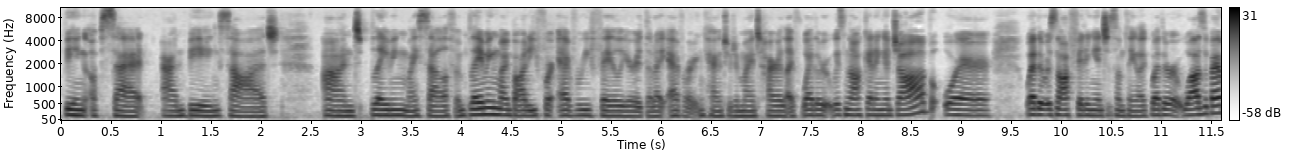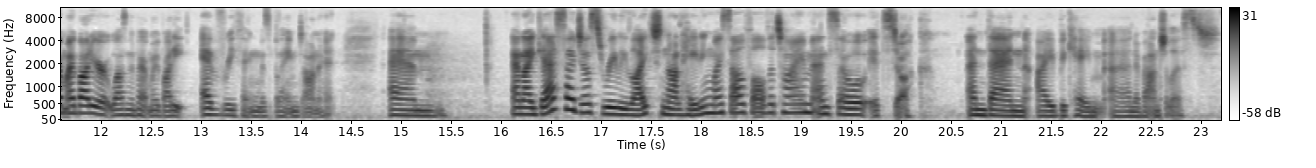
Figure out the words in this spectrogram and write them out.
being upset and being sad and blaming myself and blaming my body for every failure that I ever encountered in my entire life, whether it was not getting a job or whether it was not fitting into something, like whether it was about my body or it wasn't about my body, everything was blamed on it. Um, and I guess I just really liked not hating myself all the time, and so it stuck. And then I became an evangelist.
